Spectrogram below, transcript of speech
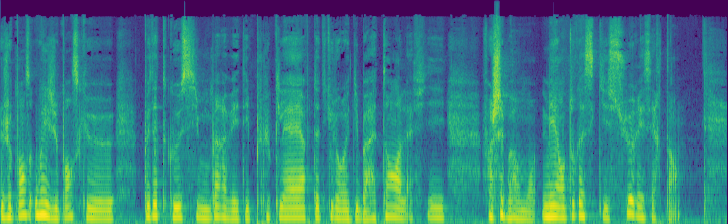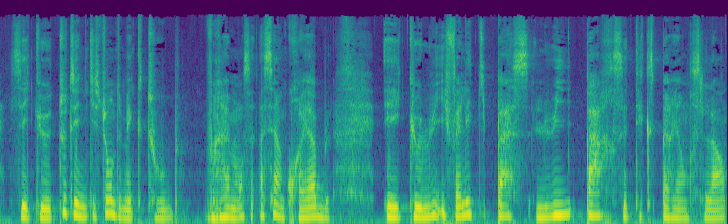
je pense, oui, je pense que peut-être que si mon père avait été plus clair, peut-être qu'il aurait dit bah attends la fille, enfin je sais pas moi. Mais en tout cas, ce qui est sûr et certain, c'est que tout est une question de mektoub. Vraiment, c'est assez incroyable. Et que lui, il fallait qu'il passe, lui, par cette expérience-là.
